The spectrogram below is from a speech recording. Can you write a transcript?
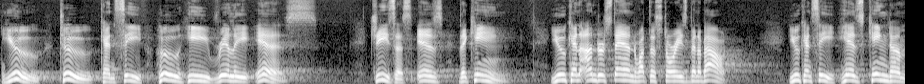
you too can see who he really is. Jesus is the King. You can understand what the story's been about you can see his kingdom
